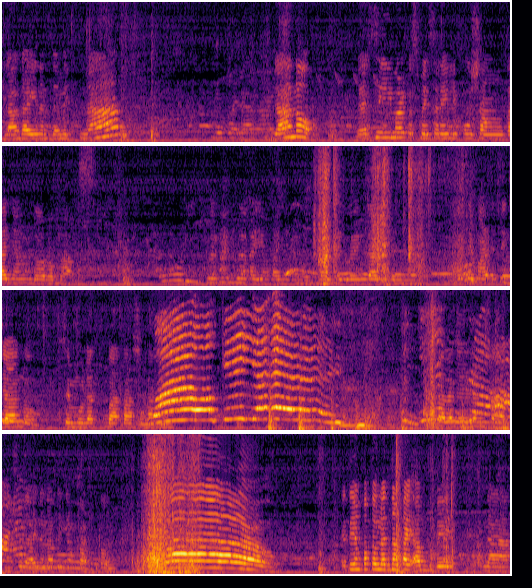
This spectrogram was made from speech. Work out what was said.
Lagay ng damit na di ba lang, Jano. Dahil si Marcos may sarili po siyang kanyang Doro Naglagay yung kanyang ano. Dahil yung niya. Kasi Mar si Jano, simulat bata siya lagi. wow, okay, yay! Talaga lang sa. Silain na natin yung karton. Wow! Ito yung katulad ng kay Ambet na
